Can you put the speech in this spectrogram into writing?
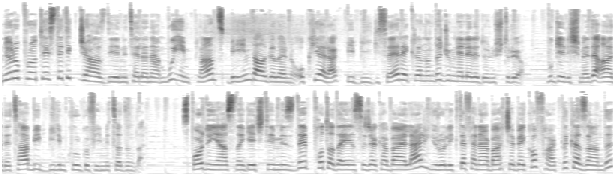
Nöroprotestetik cihaz diye nitelenen bu implant beyin dalgalarını okuyarak bir bilgisayar ekranında cümlelere dönüştürüyor. Bu gelişme de adeta bir bilim kurgu filmi tadında. Spor dünyasına geçtiğimizde potada en sıcak haberler Euroleague'de Fenerbahçe Beko farklı kazandı.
